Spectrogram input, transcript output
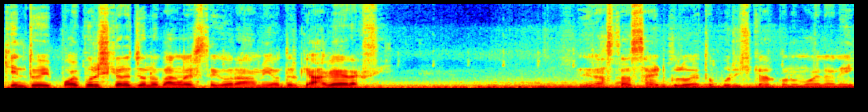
কিন্তু এই পয় পরিষ্কারের জন্য বাংলাদেশ থেকে ওরা, আমি ওদেরকে আগায় রাখছি। রাস্তার সাইডগুলো এত পরিষ্কার, কোনো ময়লা নেই।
